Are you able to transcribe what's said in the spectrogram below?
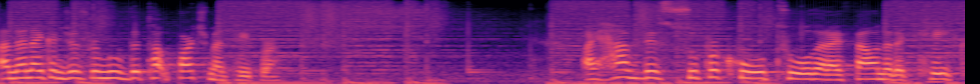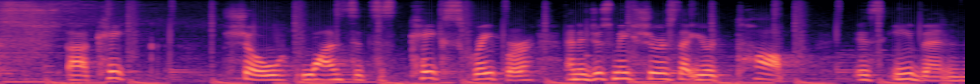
And then I can just remove the top parchment paper. I have this super cool tool that I found at a cake, uh, cake show once. It's a cake scraper and it just makes sure that your top is even.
